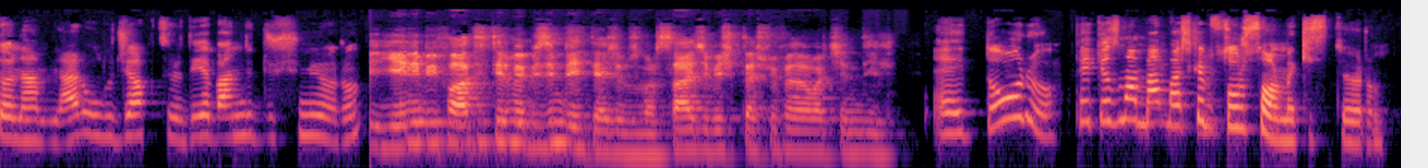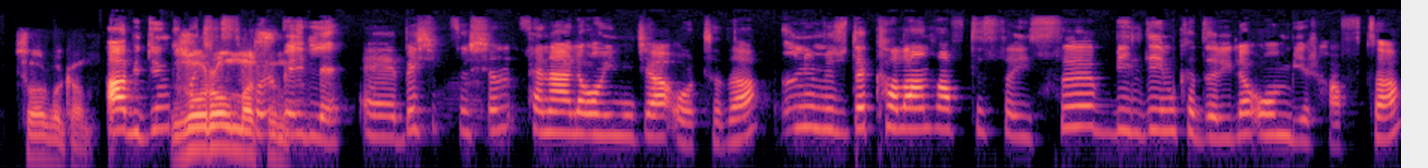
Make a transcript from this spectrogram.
dönemler olacaktır diye ben de düşünüyorum. Yeni bir Fatih Terim'e bizim de ihtiyacımız var. Sadece Beşiktaş ve Fenerbahçe'nin değil. E, doğru. Peki o zaman ben başka bir soru sormak istiyorum. Sor bakalım. Abi dünkü Zor olmasın. belli. Ee, Beşiktaş'ın Fener'le oynayacağı ortada. Önümüzde kalan hafta sayısı bildiğim kadarıyla 11 hafta.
